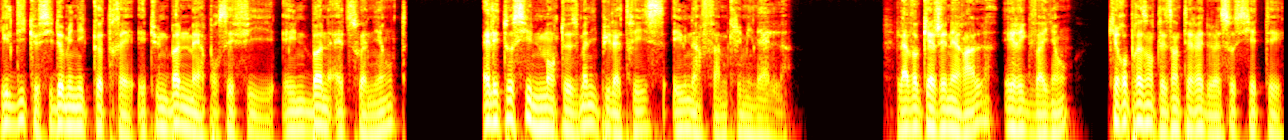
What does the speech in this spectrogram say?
Il dit que si Dominique Cotteret est une bonne mère pour ses filles et une bonne aide-soignante, elle est aussi une menteuse manipulatrice et une infâme criminelle. L'avocat général, Éric Vaillant, qui représente les intérêts de la société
